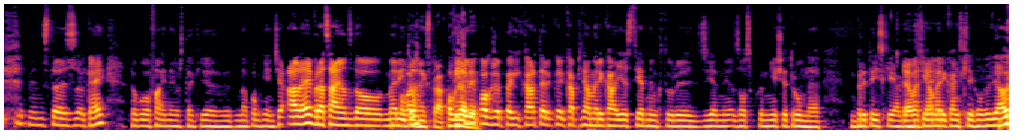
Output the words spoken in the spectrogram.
więc to jest okej. To było fajne już takie napomknięcie, ale wracając do meritum, Poważnych spraw. widzimy Pogrzeby. pogrzeb Peggy Carter, Kapitan Ameryka jest jednym, który z, jednym z osób, który niesie trumnę brytyjskiej agentki właściwie- amerykańskiego wywiadu.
